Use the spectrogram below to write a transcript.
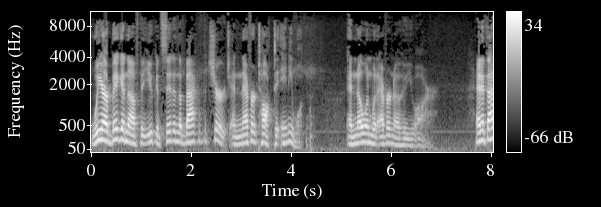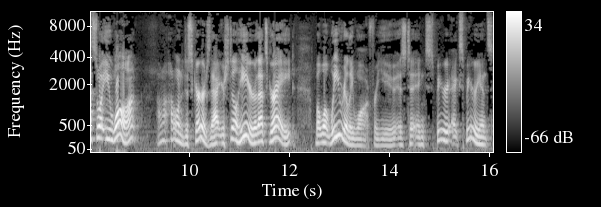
We are big enough that you could sit in the back of the church and never talk to anyone, and no one would ever know who you are. And if that's what you want, I don't want to discourage that. You're still here. That's great. But what we really want for you is to experience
